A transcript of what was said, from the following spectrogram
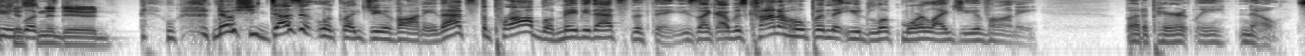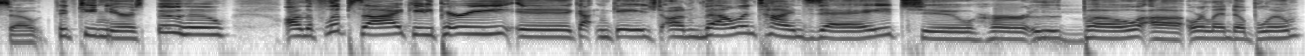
kissing looked- a dude. No, she doesn't look like Giovanni. That's the problem. Maybe that's the thing. He's like, I was kind of hoping that you'd look more like Giovanni. But apparently, no. So 15 years, boo hoo. On the flip side, Katy Perry uh, got engaged on Valentine's Day to her beau, uh, Orlando Bloom,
